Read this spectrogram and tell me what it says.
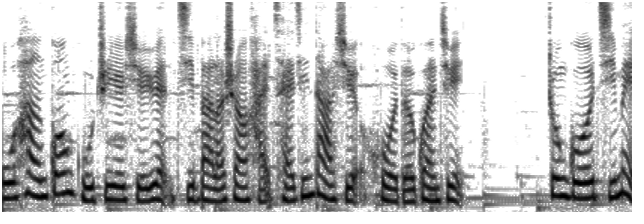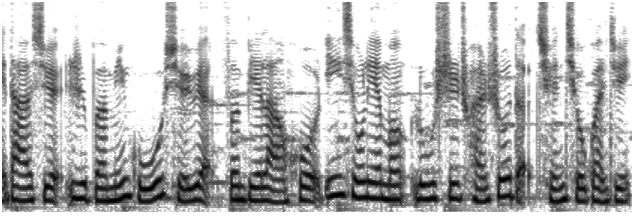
武汉光谷职业学院击败了上海财经大学，获得冠军。中国集美大学、日本名古屋学院分别揽获英雄联盟炉石传说的全球冠军。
